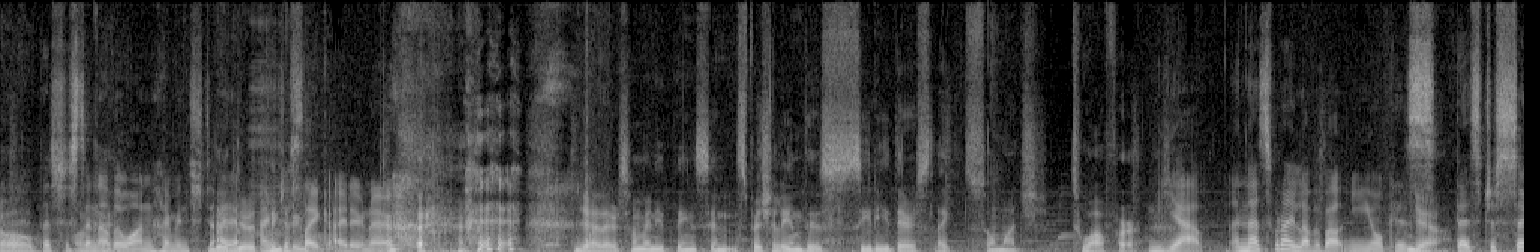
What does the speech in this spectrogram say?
oh, that's just okay. another one I'm interested. I, you're I'm just like, I don't know. Yeah, there's so many things, and especially in this city, there's like so much to offer. Yeah, and that's what I love about New York is Yeah. there's just so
